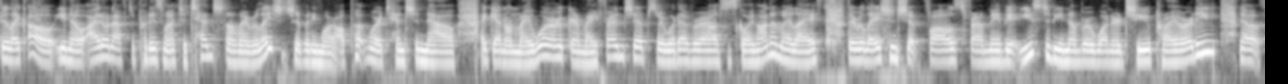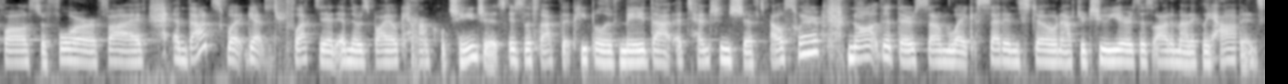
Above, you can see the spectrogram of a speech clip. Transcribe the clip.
they're like, oh, you know, I don't have to put as much attention on my relationship anymore. I'll put more attention now, again, on my work or my friendships or whatever else is going on in my life. The relationship falls from maybe it used to be number one or two priority. Now it falls to four or five. And that's what gets reflected in those biochemical changes is the fact that people have made that attention shift elsewhere. Not that there's some like set in stone after two years, this automatically happens.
